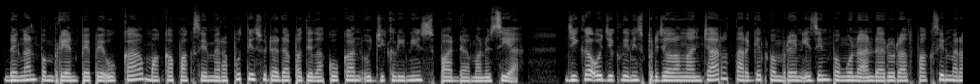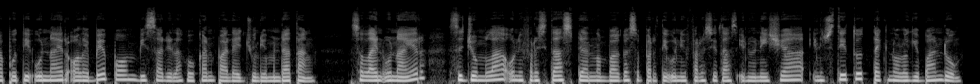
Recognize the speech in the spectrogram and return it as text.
dengan pemberian PPUK maka vaksin merah putih sudah dapat dilakukan uji klinis pada manusia. Jika uji klinis berjalan lancar, target pemberian izin penggunaan darurat vaksin merah putih Unair oleh BPOM bisa dilakukan pada Juli mendatang. Selain Unair, sejumlah universitas dan lembaga seperti Universitas Indonesia, Institut Teknologi Bandung,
